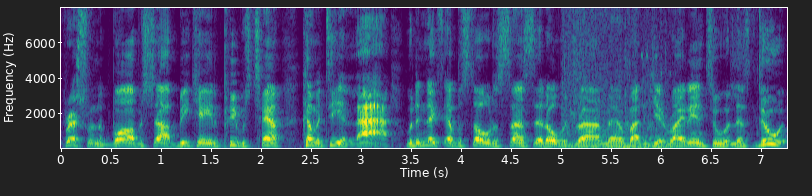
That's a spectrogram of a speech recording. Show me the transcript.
Fresh from the Barbershop, BK the People's Champ, coming to you live with the next episode of Sunset Overdrive, man. About to get right into it. Let's do it.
